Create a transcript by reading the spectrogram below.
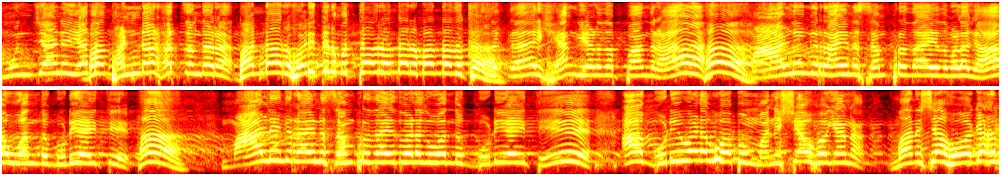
ಮುಂಜಾನೆ ಭಂಡಾರ್ ಹಚ್ಚಂದಾರ. ಭಂಡಾರ ಹೊಡಿತೀನಿ ಮುತ್ತವ್ರು ಅಂದಾರ ಬಂದ ಅದಕ್ಕ ಅದಕ್ಕ ಹೆಂಗ್ ಹೇಳದಪ್ಪ ಅಂದ್ರ ಹಾ. ಮಾಳಿಂಗ ರಾಯನ ಸಂಪ್ರದಾಯದ ಒಳಗ ಒಂದು ಗುಡಿ ಐತಿ. ಹಾ. ಮಾಳಿಂಗ ರಾಯನ ಸಂಪ್ರದಾಯದ ಒಳಗ ಒಂದು ಗುಡಿ ಐತಿ. ಆ ಗುಡಿ ಒಳಗ ಒಬ್ಬ ಮನುಷ್ಯ ಹೋಗ್ಯಾನ. ಮನುಷ್ಯ ಹೋಗ್ಯಾನ.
